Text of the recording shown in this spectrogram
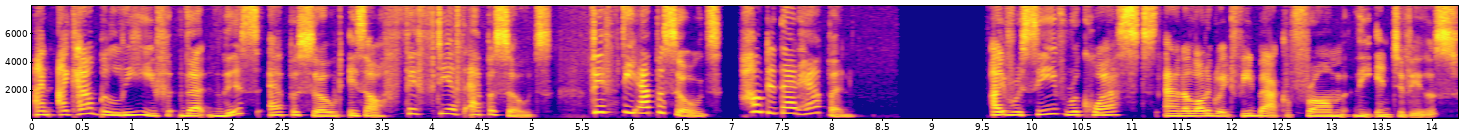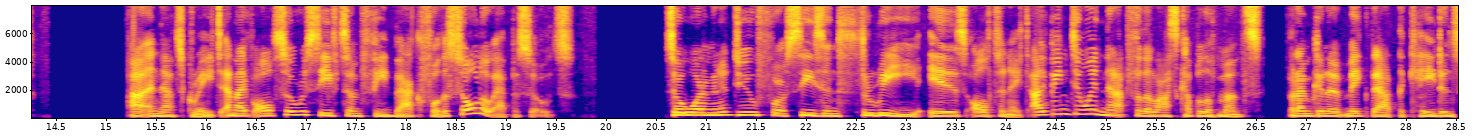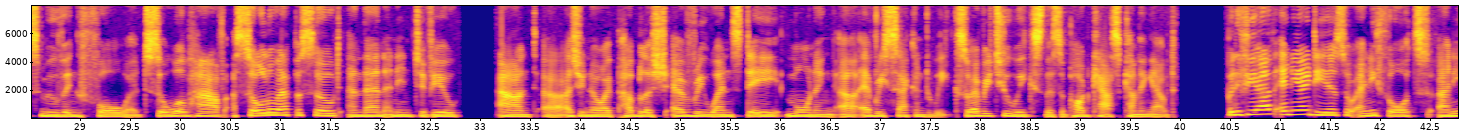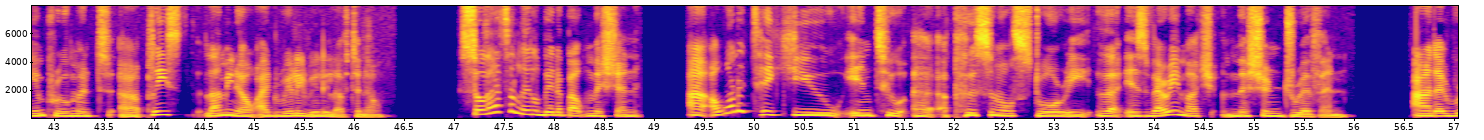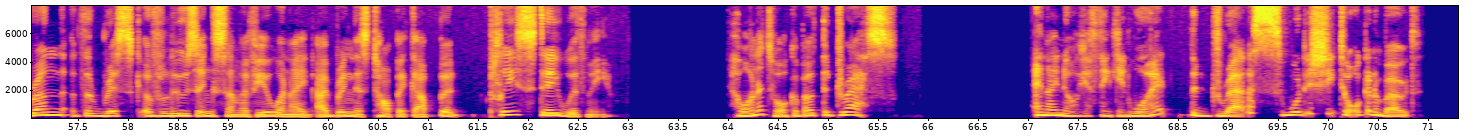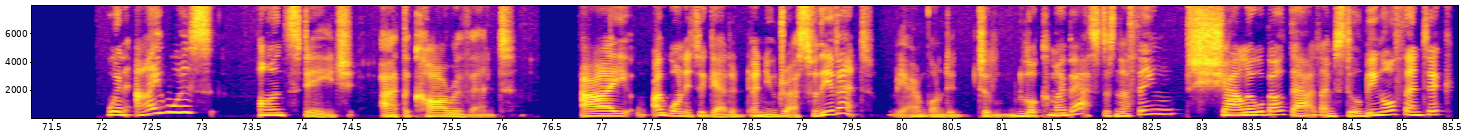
And I can't believe that this episode is our 50th episodes. 50 episodes! How did that happen? I've received requests and a lot of great feedback from the interviews. Uh, and that's great. And I've also received some feedback for the solo episodes. So, what I'm going to do for season three is alternate. I've been doing that for the last couple of months, but I'm going to make that the cadence moving forward. So, we'll have a solo episode and then an interview. And uh, as you know, I publish every Wednesday morning, uh, every second week. So, every two weeks, there's a podcast coming out. But if you have any ideas or any thoughts, any improvement, uh, please let me know. I'd really, really love to know. So that's a little bit about mission. Uh, I want to take you into a, a personal story that is very much mission driven. And I run the risk of losing some of you when I, I bring this topic up, but please stay with me. I want to talk about the dress. And I know you're thinking, what? The dress? What is she talking about? When I was on stage at the car event, I I wanted to get a, a, new dress for the event. Yeah, I'm going to, to look my best. There's nothing shallow about that. I'm still being authentic.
